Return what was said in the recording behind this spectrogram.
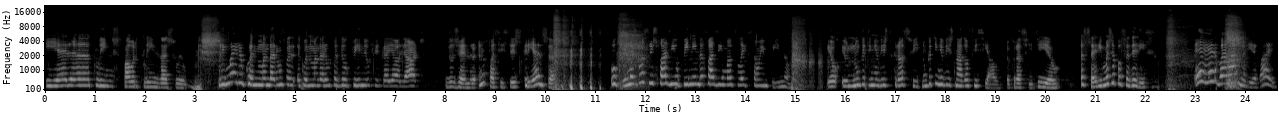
e era cleans, power cleans, acho eu. Ixi. Primeiro, quando mandaram, quando mandaram fazer o pino, eu fiquei a olhar do género, eu não faço isso desde criança. o quê? Mas vocês fazem o pino e ainda fazem uma flexão em pino. Eu, eu nunca tinha visto crossfit, nunca tinha visto nada oficial do crossfit e eu, a sério, mas é para fazer isso é, é, vai lá, Maria, vai.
